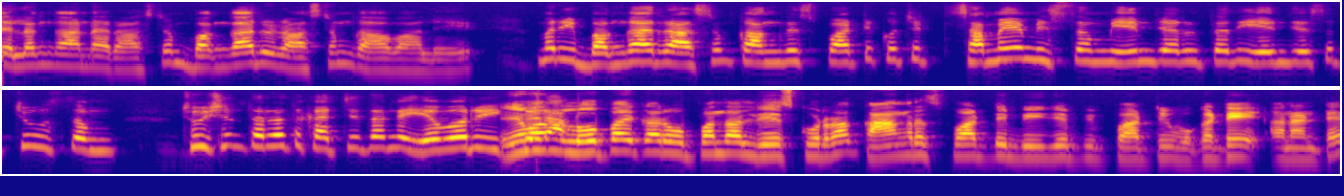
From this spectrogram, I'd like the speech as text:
తెలంగాణ రాష్ట్రం బంగారు రాష్ట్రం కావాలి. మరి బంగారు రాష్ట్రం కాంగ్రెస్ పార్టీ కొంచెం సమయం ఇస్తాం ఏం జరుగుతుంది ఏం చేస్తారు చూస్తాం. చూసిన తర్వాత ఖచ్చితంగా ఎవరు లోపాయికారి ఒప్పందాలు చేసుకుర్రా? కాంగ్రెస్ పార్టీ బీజేపీ పార్టీ ఒకటే అని అంటే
